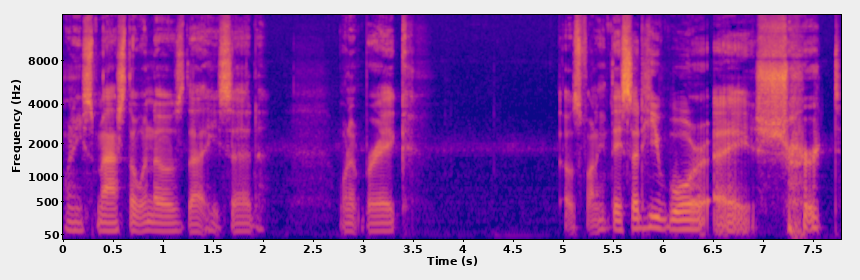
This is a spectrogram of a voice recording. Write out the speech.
when he smashed the windows that he said wouldn't break. That was funny. They said he wore a shirt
